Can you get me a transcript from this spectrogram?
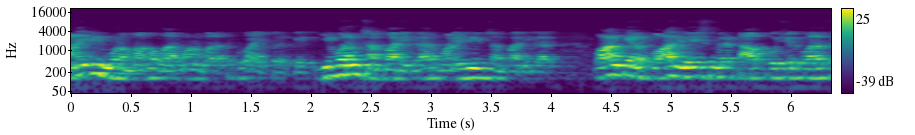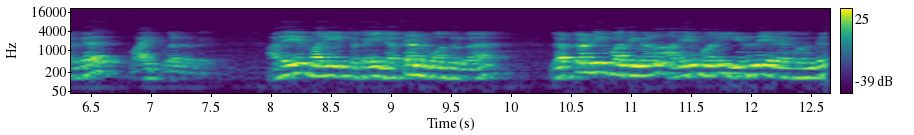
மனைவி மூலமாக வருமானம் வரதுக்கு வாய்ப்பு இருக்கு. இவரும் சம்பாதிக்கிறார் மனைவியும் சம்பாதிக்கிறார். வாழ்க்கையில பாதி வயசுக்கு மேலே டாப் பொசிஷனுக்கு வரதுக்கு வாய்ப்புகள் இருக்கு. அதே மாதிரி இந்த கை லெஃப்ட் ஹேண்டுக்கு வந்துருக்கேன் லெஃப்ட் ஹேண்டையும் பார்த்தீங்கன்னா அதே மாதிரி இருதய ரேகை வந்து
